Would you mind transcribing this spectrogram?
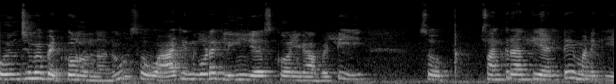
కొంచెమే పెట్టుకొని ఉన్నాను. సో వాటిని కూడా క్లీన్ చేసుకోవాలి కాబట్టి. సో సంక్రాంతి అంటే మనకి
